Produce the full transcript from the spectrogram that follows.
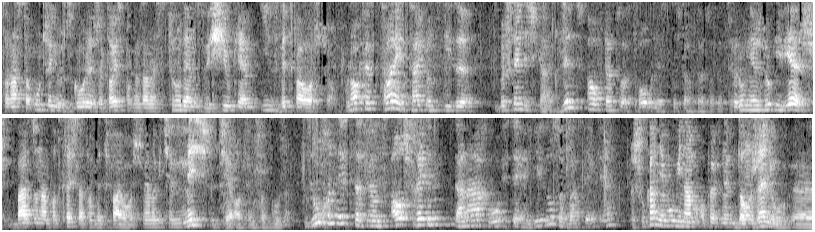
to nas to uczy już z góry, że to jest powiązane z trudem, z wysiłkiem i z wytrwałością. Und auch Vers 2 zeigt uns diese Beständigkeit. Sind auf das, was droben ist, nicht auf das, was auf Również drugi wiersz bardzo nam podkreśla tą wytrwałość, mianowicie myślcie o tym, co w górze. Suchen ist, dass wir uns ausstrecken danach, wo ist der Herr Jesus und was denkt er. Szukanie mówi nam o pewnym dążeniu, e,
